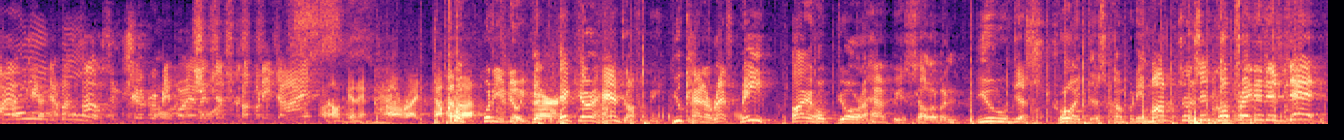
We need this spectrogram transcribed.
I'll kidnap a thousand children before I let this company die. I'll get him. All right, come with us. What are you doing? Take, Sir. take your hands off of me. You can't arrest me. I hope you're happy, Sullivan. You've destroyed this company. Monsters Incorporated is dead.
